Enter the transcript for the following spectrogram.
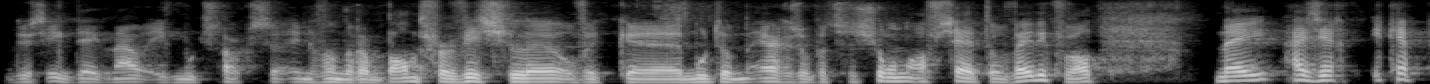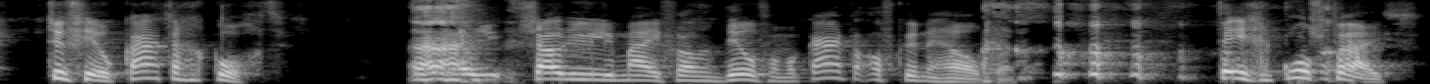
Dus ik denk, nou, ik moet straks een of andere band verwisselen. Of ik uh, moet hem ergens op het station afzetten of weet ik wat. Nee, hij zegt, ik heb te veel kaarten gekocht. Zouden jullie mij van een deel van mijn kaarten af kunnen helpen? Tegen kostprijs.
